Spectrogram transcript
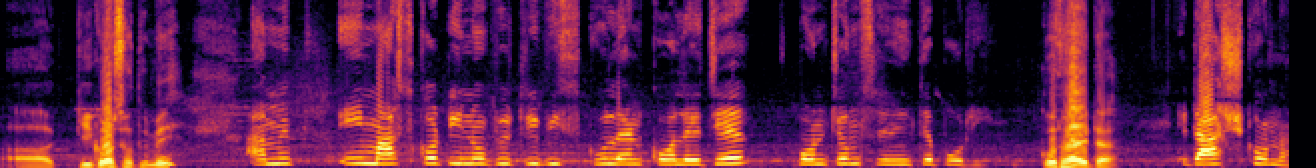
আহ, কি করছ তুমি? আমি এই মাসকট ইনোভেটিভ স্কুল অ্যান্ড কলেজে পঞ্চম শ্রেণীতে পড়ি। কোথায় এটা? এটা আসকো না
